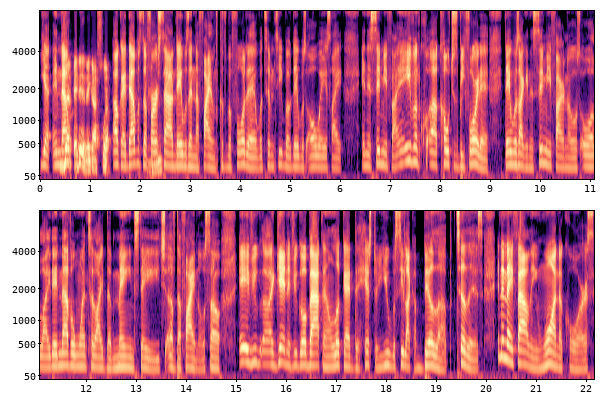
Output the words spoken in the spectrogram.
Yeah, and Yeah, that they did. They got swept. okay, that was the 1st Mm-hmm. time they was in the finals. Because before that, with Tim Thibault, they was always like in the semifinal. And even uh, coaches before that, they was like in the semifinals or like they never went to like the main stage of the finals. So if you again, if you go back and look at the history, you will see like a build up to this, and then they finally won, of course.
